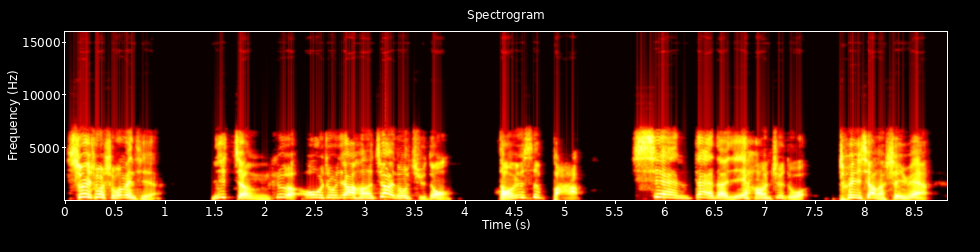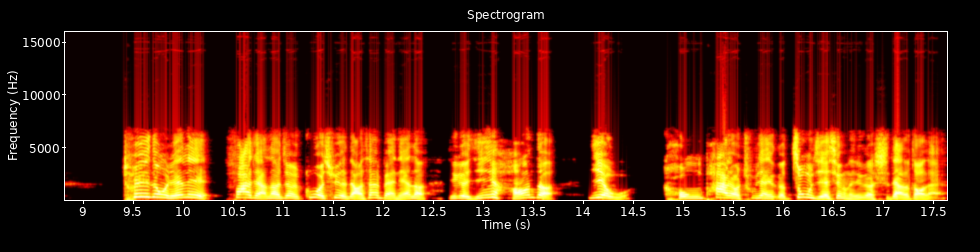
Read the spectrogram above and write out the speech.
所以说什么问题？你整个欧洲央行的这样一种举动，等于是把现代的银行制度推向了深渊，推动人类发展了这过去两三百年的一个银行的业务，恐怕要出现一个终结性的一个时代的到来，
